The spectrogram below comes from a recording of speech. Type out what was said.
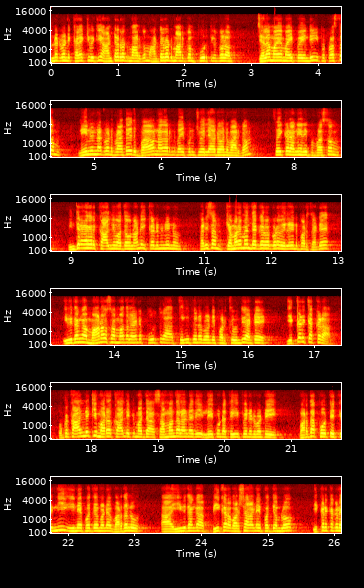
ఉన్నటువంటి కనెక్టివిటీ అంటర్ రోడ్ మార్గం అంటర్ రోడ్ మార్గం పూర్తిగా కూడా జలమయం అయిపోయింది ఇప్పుడు ప్రస్తుతం నేనున్నటువంటి ప్రాంతం ఇది భావనగర్ వైపు నుంచి వెళ్ళేటువంటి మార్గం. సో ఇక్కడ నేను ఇప్పుడు ప్రస్తుతం ఇందిరానగర్ కాలనీ వద్ద ఉన్నాను. ఇక్కడ నుండి నేను కనీసం కెమెరామెన్ దగ్గర కూడా వెళ్ళలేని పరిస్థితి. అంటే ఈ విధంగా మానవ సంబంధాలు అంటే పూర్తిగా తెగిపోయినటువంటి పరిస్థితి ఉంది. అంటే ఎక్కడికక్కడ ఒక కాలనీకి మరో కాలనీకి మధ్య సంబంధాలు అనేది లేకుండా తెగిపోయినటువంటి వరద పోటెత్తింది. ఈ నేపథ్యంలోనే వరదలు ఈ విధంగా భీకర వర్షాల నేపథ్యంలో ఎక్కడికక్కడ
